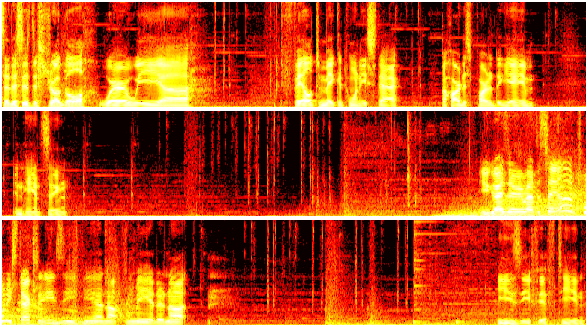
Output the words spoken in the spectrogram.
So this is the struggle where we uh, failed to make a 20 stack. The hardest part of the game. Enhancing. You guys are about to say, oh, 20 stacks are easy. Yeah, not for me. They're not. Easy 15.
